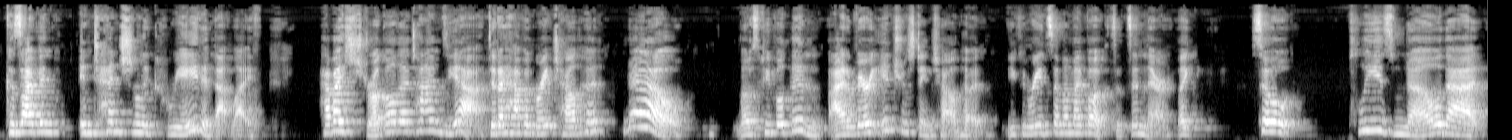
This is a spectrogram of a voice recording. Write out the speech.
Because I've been intentionally created that life. Have I struggled at times? Yeah. Did I have a great childhood? No. Most people didn't. I had a very interesting childhood. You can read some of my books. It's in there. Like so please know that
